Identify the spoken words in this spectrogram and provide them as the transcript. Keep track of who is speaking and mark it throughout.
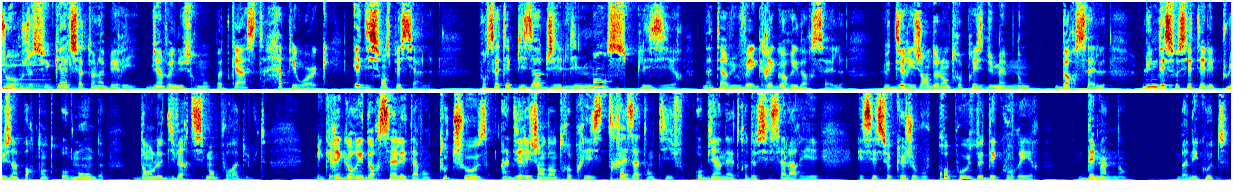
Speaker 1: Bonjour, je suis Gaël Châtelain-Berry, bienvenue sur mon podcast Happy Work, édition spéciale. Pour cet épisode, j'ai l'immense plaisir d'interviewer Grégory Dorcel, le dirigeant de l'entreprise du même nom, Dorcel, l'une des sociétés les plus importantes au monde dans le divertissement pour adultes. Mais Grégory Dorcel est avant toute chose un dirigeant d'entreprise très attentif au bien-être de ses salariés, et c'est ce que je vous propose de découvrir dès maintenant. Bonne écoute.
